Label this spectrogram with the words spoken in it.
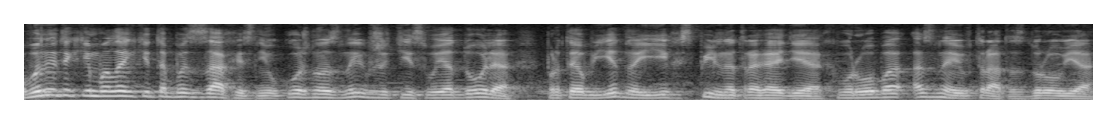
Вони такі маленькі та беззахисні. У кожного з них в житті своя доля, проте об'єднує їх спільна трагедія хвороба, а з нею втрата здоров'я.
